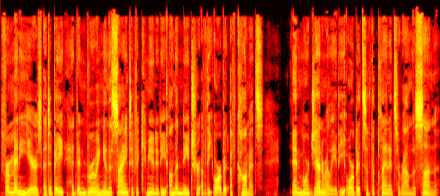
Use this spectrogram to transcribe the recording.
For many years, a debate had been brewing in the scientific community on the nature of the orbit of comets and more generally the orbits of the planets around the Sun.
